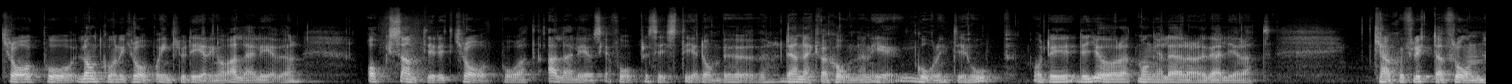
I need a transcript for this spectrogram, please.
krav på, långtgående krav på inkludering av alla elever Och samtidigt krav på att alla elever ska få precis det de behöver. Den ekvationen är, går inte ihop. Och det, det gör att många lärare väljer att kanske flytta från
